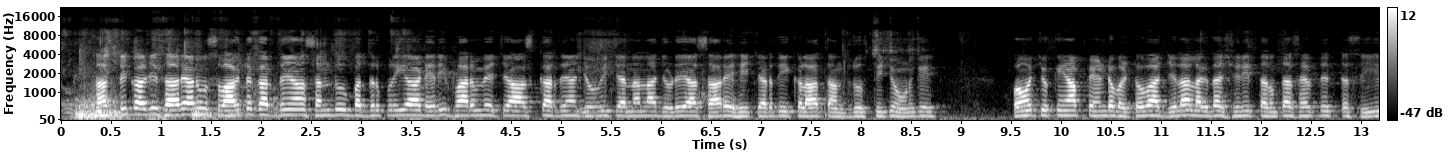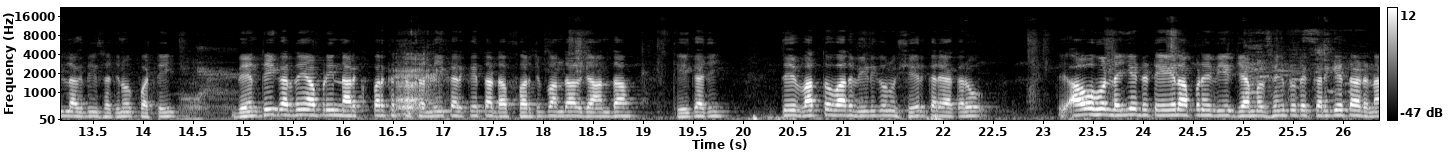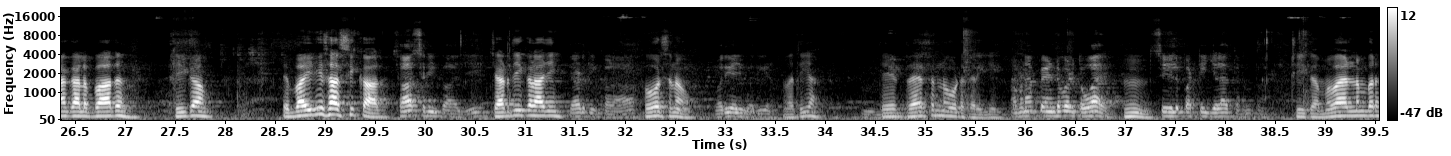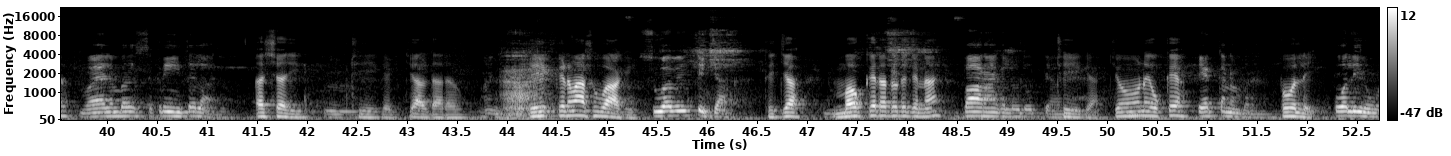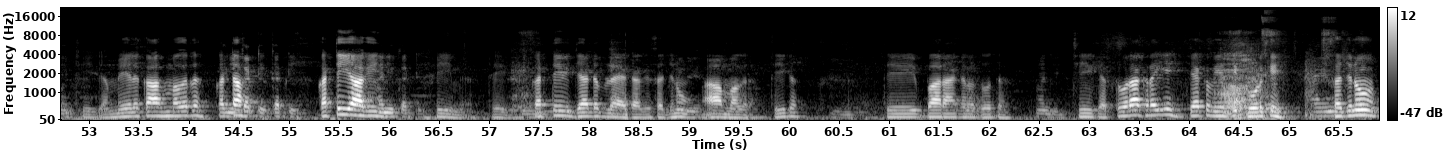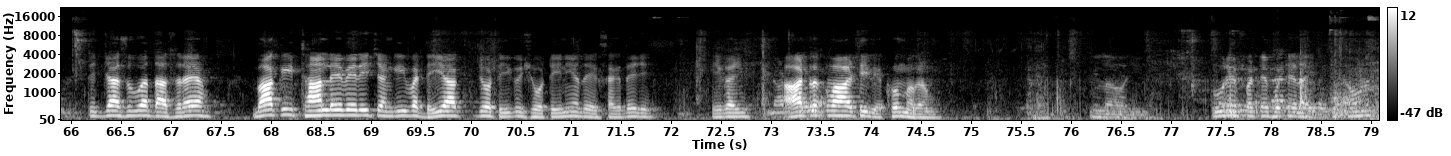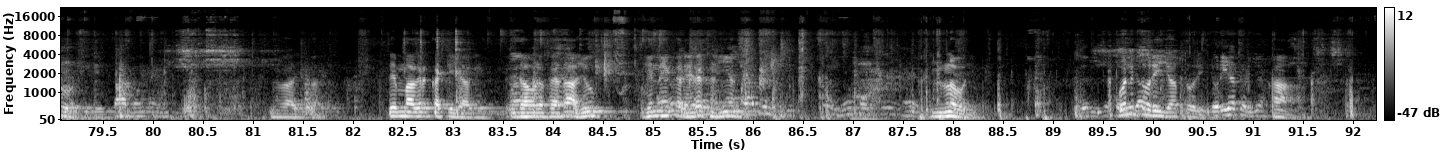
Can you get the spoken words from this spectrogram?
ਸਤਿ ਸ੍ਰੀ ਅਕਾਲ ਜੀ ਸਾਰਿਆਂ ਨੂੰ, ਸਵਾਗਤ ਕਰਦੇ ਹਾਂ ਸੰਧੂ ਬੱਦਰਪੁਰੀਆ ਡੇਅਰੀ ਫਾਰਮ ਵਿੱਚ। ਆਸ ਕਰਦੇ ਹਾਂ ਜੋ ਵੀ ਚੈਨਲ ਨਾਲ ਜੁੜੇ ਆ, ਸਾਰੇ ਹੀ ਚੜ੍ਹਦੀ ਕਲਾ, ਤੰਦਰੁਸਤੀ ਚ ਹੋਣਗੇ। ਪਹੁੰਚ ਚੁੱਕੇ ਹਾਂ ਪਿੰਡ ਵਲਟੋਵਾ, ਜ਼ਿਲ੍ਹਾ ਲੱਗਦਾ ਸ਼੍ਰੀ ਤਰਨਤਾ ਸਾਹਿਬ ਤੇ ਤਹਿਸੀਲ, ਲੱਗਦੀ ਸਜਣੋ ਪੱਟੀ। ਬੇਨਤੀ ਕਰਦੇ ਹਾਂ ਆਪਣੀ ਨਰਕ ਪਰਖ ਤਸੱਲੀ ਕਰਕੇ ਤੁਹਾਡਾ ਫਰਜ਼ ਬਣਦਾ ਲਿਜਾਣ ਦਾ। ਠੀਕ ਆ ਜੀ। ਤੇ ਵੱਧ ਤੋਂ ਵੱਧ ਵੀਡੀਓ ਨੂੰ ਸ਼ੇਅਰ ਕਰਿਆ ਕਰੋ। ਤੇ ਆਓ ਹੁਣ ਲਈਏ ਡਿਟੇਲ ਆਪਣੇ ਵੀਰ ਜੈਮਲ ਸਿੰਘ ਤੋਂ ਤੇ ਕਰੀਏ ਤੁਹਾਡੇ ਨਾਲ ਗੱਲਬਾਤ। ਠੀਕ ਆ। ਤੇ ਬਾਈ ਜੀ ਸਤਿ ਸ਼੍ਰੀ ਅਕਾਲ। ਸਤਿ ਸ੍ਰੀ ਅਕਾਲ ਜੀ। ਚੜ੍ਹਦੀ ਕਲਾ ਜੀ? ਚੜ੍ਹਦੀ ਕਲਾ। ਹੋਰ ਸੁਣਾਓ? ਵਧੀਆ ਜੀ ਵਧੀਆ। ਵਧੀਆ। ਤੇ ਐਡਰੈਸ ਨੋਟ ਕਰੀਏ। ਆਪਣਾ ਪਿੰਡ ਵਲਟੋਆ ਹੈ। ਹੂੰ। ਸੇਲ ਪੱਟੀ ਜ਼ਿਲ੍ਹਾ ਤਰਨਤਾਰਨ। ਠੀਕ ਆ mobile number? Mobile number screen ਤੇ ਲਾ ਦਿਓ। ਅੱਛਾ ਜੀ। ਠੀਕ ਹੈ ਜੀ, ਚੱਲਦਾ ਰਹੋ। ਹਾਂਜੀ। ਤੇ ਕਿਣਵਾ ਸੂ ਆ ਗਈ? ਸੂਆ ਵਿੱਚ ਤੀਜਾ ਤੀਜਾ ਮੌਕੇ ਦਾ ਦੁੱਧ ਕਿੰਨਾ? ਹੈ? 12 ਕਿਲੋ ਦੁੱਧ ਤਿਆਰ ਠੀਕ ਆ। ਚੋਣ ਓਕੇ ਆ? ਇੱਕ ਨੰਬਰ ਹੈ ਪੋਲੀ। ਪੋਲੀ ਰੂਮ ਠੀਕ ਆ। ਮੇਲ ਕਾਫ ਮਗਰ ਕੱਟਾ? ਕੱਟੀ ਕੱਟੀ। ਕੱਟੀ ਆ ਗਈ? ਹਾਂਜੀ ਕੱਟੀ। ਫੀਮੇਲ ਠੀਕ ਕੱਟੀ ਵੀ ਜੈਡ ਬਲੈਕ ਆ ਗਈ ਸੱਜਣੋ ਆ ਮਗਰ ਠੀਕ ਆ? ਤੇ 12 ਕਿਲੋ ਦੁੱਧ। ਹਾਂਜੀ। ਠੀਕ ਹੈ ਤੋਰਾ ਕਰਾਈਏ ਚੈੱਕ ਵੀਰ ਜੀ ਖੋਲ ਕੇ। ਸੱਜਣੋ ਤੀਜਾ ਸੂਆ ਦੱਸ ਰਿਹਾ। ਬਾਕੀ ਥਾਂ ਲੇਵੇ ਦੀ ਚੰਗੀ ਵੱਡੀ ਆ ਝੋਟੀ ਕੋਈ ਛੋਟੀ ਨਹੀਂ ਆ ਦੇਖ ਸਕਦੇ ਜੀ। ਠੀਕ ਆ ਜੀ। ਆਰਡਰ ਕੁਆਲਿਟੀ ਵੇਖੋ ਮਗਰੋਂ। ਲਓ ਜੀ। ਪੂਰੇ ਫੱਟੇ ਫੱਟੇ ਲਾਈ ਦੇ। ਹੁਣ ਤੋੜ ਦਈਏ। ਵਾਹ ਜੀ ਵਾਹ ਤੇ ਮਗਰ ਕੱਟੀ ਆ ਗਈ। ਡਬਲ ਫਾਇਦਾ ਆ ਜੂ। ਜਿੰਨੇ ਘਰੇ ਰੱਖਣੀਆਂ ਲਓ ਜੀ। ਉਹਨੇ ਤੋਰੀ ਜਾ ਤੋਰੀ। ਹਾਂ।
